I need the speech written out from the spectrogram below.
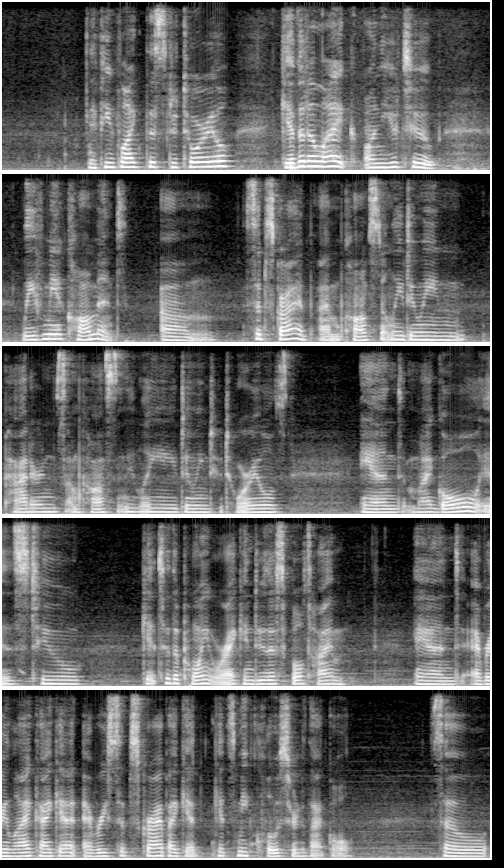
if you've liked this tutorial, give it a like on YouTube. Leave me a comment. Um, subscribe. I'm constantly doing patterns, I'm constantly doing tutorials, and my goal is to get to the point where I can do this full time. And every like I get, every subscribe I get, gets me closer to that goal. So,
